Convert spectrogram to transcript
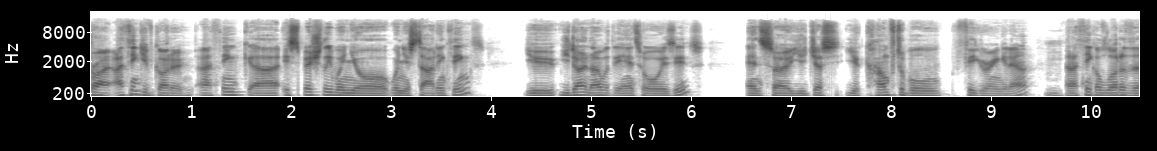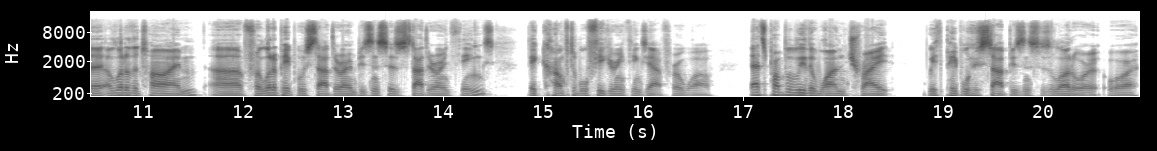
right. I think you've got to. I think uh, especially when you're when you're starting things, you you don't know what the answer always is, and so you just you're comfortable figuring it out. Mm. And I think a lot of the a lot of the time, uh, for a lot of people who start their own businesses, start their own things, they're comfortable figuring things out for a while. That's probably the one trait with people who start businesses a lot, or or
